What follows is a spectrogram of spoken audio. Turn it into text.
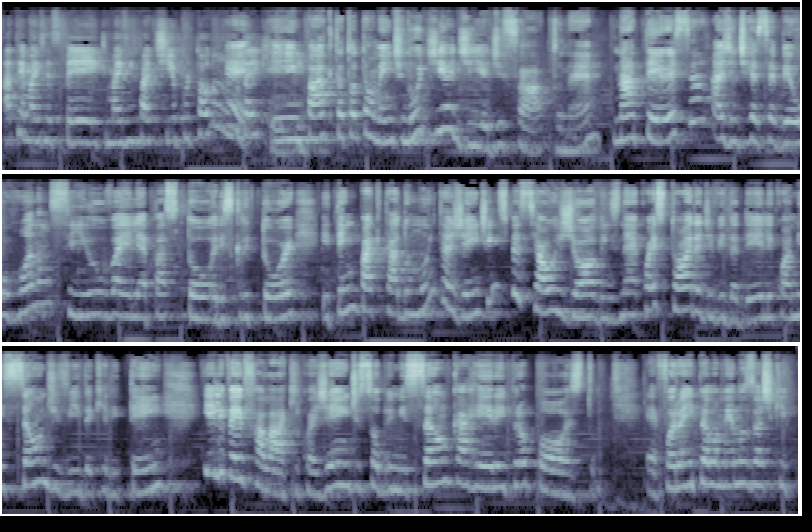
a ter mais respeito, mais empatia por todo mundo da É, equipe. e impacta totalmente no dia a dia, de fato, né? Na terça, a gente recebeu o Ronan Silva, ele é pastor, escritor e tem impactado muita gente, em especial os jovens, né? Com a história de vida dele, com a missão de vida que ele tem. E ele veio falar aqui com a gente sobre missão, carreira e propósito. É, foram aí pelo menos, acho que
